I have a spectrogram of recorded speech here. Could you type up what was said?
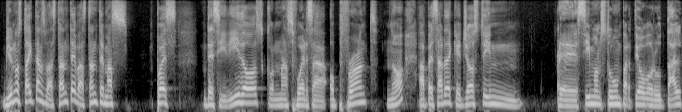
vi unos Titans bastante, bastante más, pues, decididos, con más fuerza up front, ¿no? A pesar de que Justin eh, Simmons tuvo un partido brutal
